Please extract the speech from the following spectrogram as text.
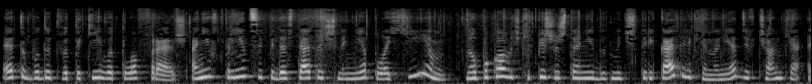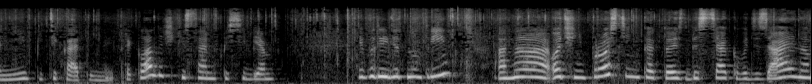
это будут вот такие вот Love Fresh. Они, в принципе, достаточно неплохие. На упаковочке пишут, что они идут на 4 капельки, но нет, девчонки, они 5-капельные. Прикладочки сами по себе. И выглядит внутри она очень простенькая, то есть без всякого дизайна.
